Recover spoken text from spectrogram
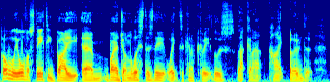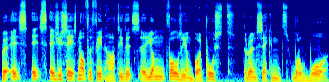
probably overstated by um, by a journalist, as they like to kind of create those that kind of hype around it. But it's it's as you say, it's not for the faint-hearted. It's a young follows a young boy post around the Second World War,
